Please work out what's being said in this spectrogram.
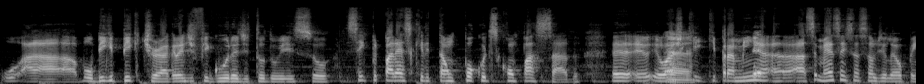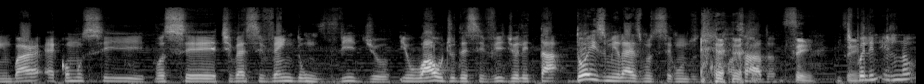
o, a- o big picture, a grande figura de tudo isso, sempre parece que ele tá um pouco descompassado. É, Eu, eu É. acho que, que para mim, a, a minha sensação de ler Open Bar é como se você estivesse vendo um vídeo e o áudio desse vídeo ele tá dois milésimos de segundo descompassado. Sim. E, sim. tipo, ele, ele não.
